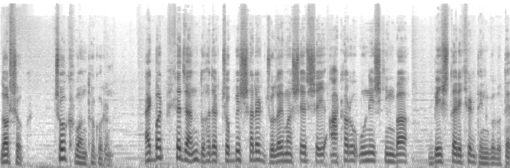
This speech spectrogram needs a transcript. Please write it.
দর্শক, চোখ বন্ধ করুন। একবার ফিরে যান দু হাজার চব্বিশ সালের জুলাই মাসের সেই আঠারো, উনিশ কিংবা বিশ তারিখের দিনগুলোতে।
